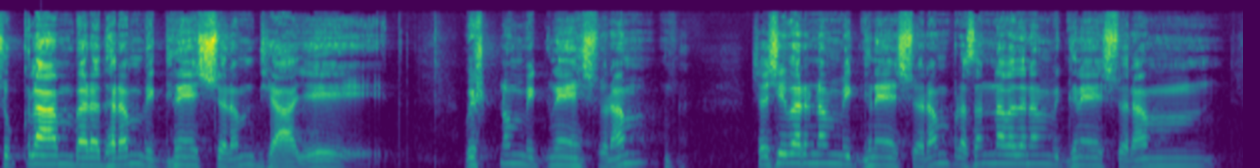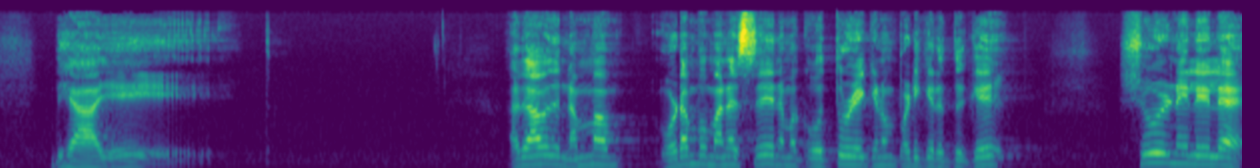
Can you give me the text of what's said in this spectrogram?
சுக்லாம்பரதரம் விக்னேஸ்வரம் தியாயேத். விஷ்ணும் விக்னேஸ்வரம் சசிவர்ணம் விக்னேஸ்வரம் பிரசன்னவதனம் விக்னேஸ்வரம் தியாயேத். அதாவது நம்ம உடம்பு மனசே நமக்கு ஒத்துழைக்கணும் படிக்கிறதுக்கு. சூழ்நிலையில்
